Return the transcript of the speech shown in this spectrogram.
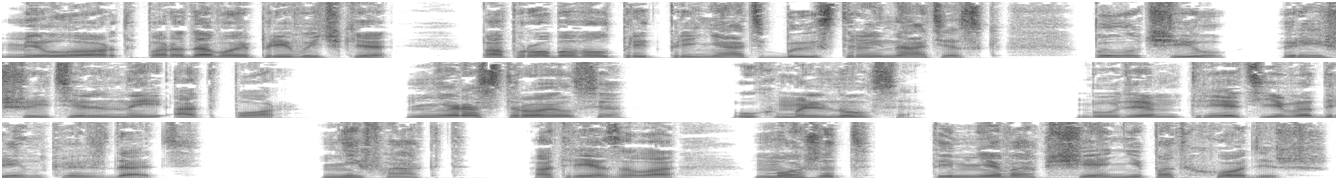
Милорд по родовой привычке попробовал предпринять быстрый натиск, получил решительный отпор. Не расстроился, ухмыльнулся. — Будем третьего дринка ждать? — Не факт, — отрезала. — Может, ты мне вообще не подходишь.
